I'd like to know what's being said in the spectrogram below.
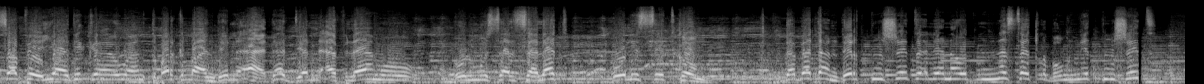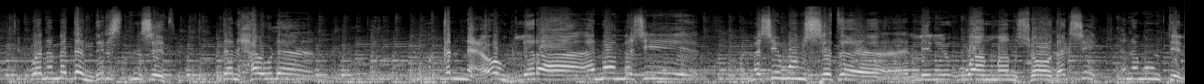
صافي هي هذيك وان تبارك الله ندير الأعداد ديال الأفلام و- والمسلسلات ولي كوم دابا تندير التنشيط لأنه الناس تيطلبوا مني التنشيط وأنا ما تنديرش التنشيط. تنحاول نقنعهم بلي راه أنا ماشي ماشي منشط آه، اللي وان مان شو داكشي أنا ممثل.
